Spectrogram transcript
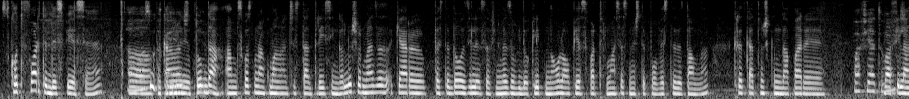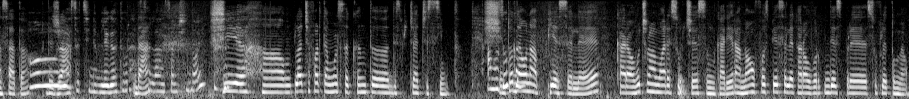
Scot foarte des piese Am uh, văzut pe că canalul de ești- YouTube. Da, am scos până acum în acesta trei single-uri și urmează chiar uh, peste două zile să filmez un videoclip nou la o piesă foarte frumoasă, se numește Poveste de toamnă. Cred că atunci când apare Va fi atunci? va fi lansată oh, deja. Ia să ținem legătura, Da. să lansăm și noi. Și uh, îmi place foarte mult să cânt uh, despre ceea ce simt. Am și văzut că- întotdeauna piesele care au avut cel mai mare succes în cariera mea au fost piesele care au vorbit despre sufletul meu.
